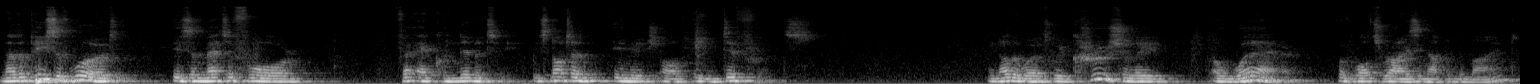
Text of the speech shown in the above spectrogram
Now, the piece of wood is a metaphor for equanimity. It's not an image of indifference. In other words, we're crucially aware of what's rising up in the mind.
